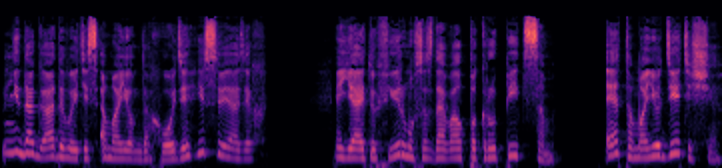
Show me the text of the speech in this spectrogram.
не догадываетесь о моем доходе и связях. Я эту фирму создавал по крупицам. Это мое детище.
